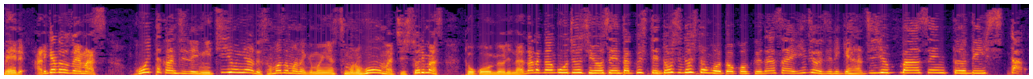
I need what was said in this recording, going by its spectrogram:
メールありがとうございます。こういった感じで日常にある様々な疑問や質問の方をお待ちしております。投稿よりなだらかご上心を選択して、どしどしとご投稿ください。以上、自力80%でした。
